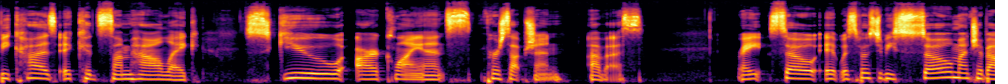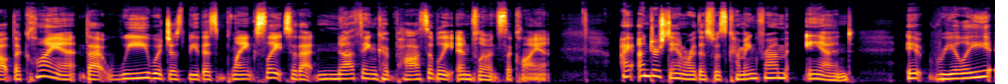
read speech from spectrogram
because it could somehow like skew our clients' perception of us. Right. So it was supposed to be so much about the client that we would just be this blank slate so that nothing could possibly influence the client. I understand where this was coming from and it really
